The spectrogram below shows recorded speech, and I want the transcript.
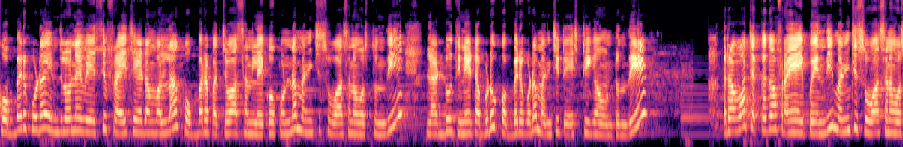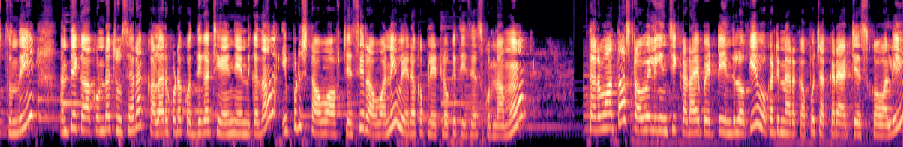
కొబ్బరి కూడా ఇందులోనే వేసి ఫ్రై చేయడం వల్ల కొబ్బరి పచ్చవాసన లేకోకుండా మంచి సువాసన వస్తుంది. లడ్డు తినేటప్పుడు కొబ్బరి కూడా మంచి టేస్టీగా ఉంటుంది. రవ్వ చక్కగా ఫ్రై అయిపోయింది. మంచి సువాసన వస్తుంది. అంతేకాకుండా చూసారా కలర్ కూడా కొద్దిగా చేంజ్ అయింది కదా. ఇప్పుడు స్టవ్ ఆఫ్ చేసి రవ్వని వేరొక ప్లేట్లోకి తీసేసుకుందాము. తర్వాత స్టవ్ వెలిగించి కడాయి పెట్టి ఇందులోకి ఒకటిన్నర కప్పు చక్కెర యాడ్ చేసుకోవాలి.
